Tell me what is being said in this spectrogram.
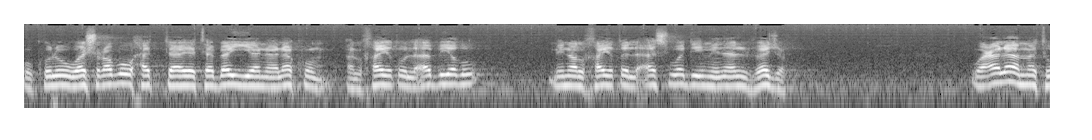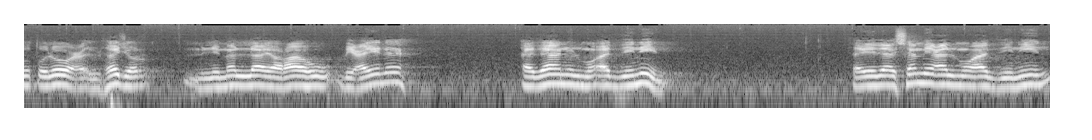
وكلوا واشربوا حتى يتبين لكم الخيط الأبيض من الخيط الأسود من الفجر. وعلامة طلوع الفجر لمن لا يراه بعينه أذان المؤذنين. فإذا سمع المؤذنين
